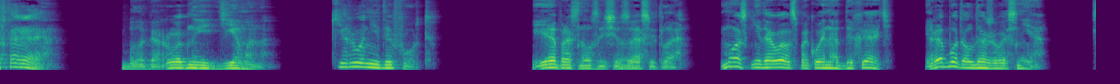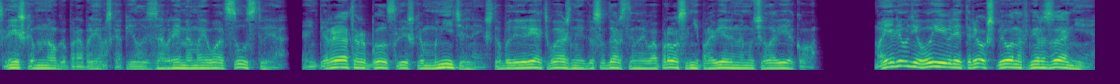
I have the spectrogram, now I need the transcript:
вторая. Благородный демон. Кирони де Фурт. Я проснулся еще засветло. Мозг не давал спокойно отдыхать и работал даже во сне. Слишком много проблем скопилось за время моего отсутствия. Император был слишком мнительный, чтобы доверять важные государственные вопросы непроверенному человеку. Мои люди выявили трех шпионов Мерзании,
